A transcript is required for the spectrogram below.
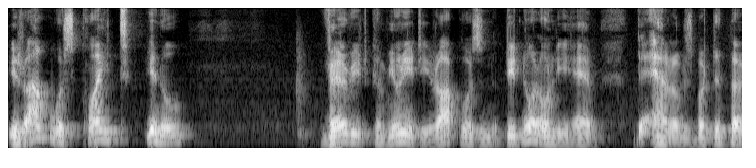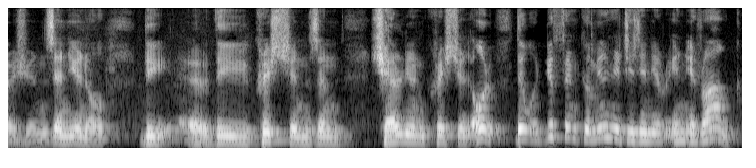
Iraq was quite, you know, varied community. Iraq was did not only have the Arabs, but the Persians, and you know, the uh, the Christians and Chaldean Christians. All there were different communities in in Iraq.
